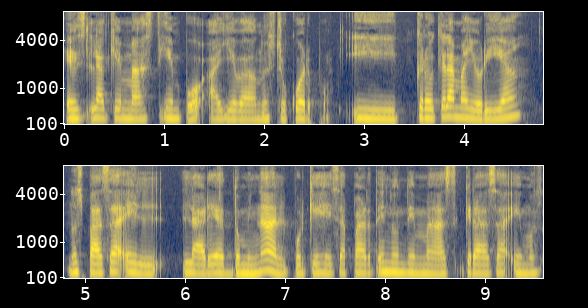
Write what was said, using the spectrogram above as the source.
es la que más tiempo ha llevado nuestro cuerpo. Y creo que la mayoría nos pasa el, área abdominal, porque es esa parte en donde más grasa hemos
